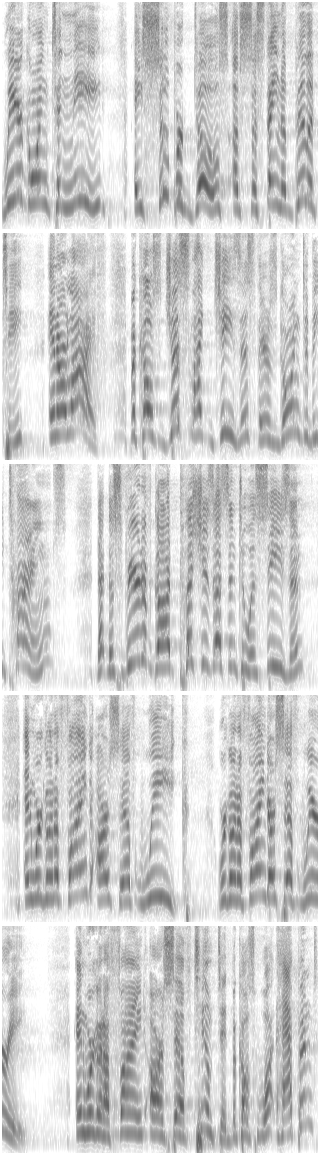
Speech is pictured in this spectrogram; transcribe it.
we're going to need a super dose of sustainability in our life. Because just like Jesus, there's going to be times that the Spirit of God pushes us into a season and we're going to find ourselves weak. We're going to find ourselves weary and we're going to find ourselves tempted because what happened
